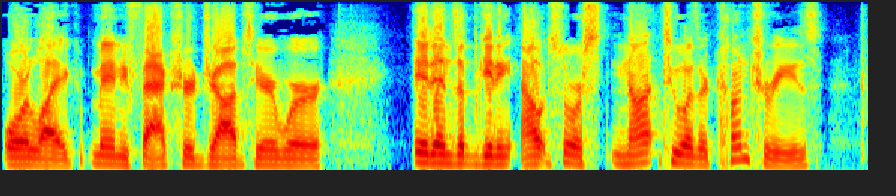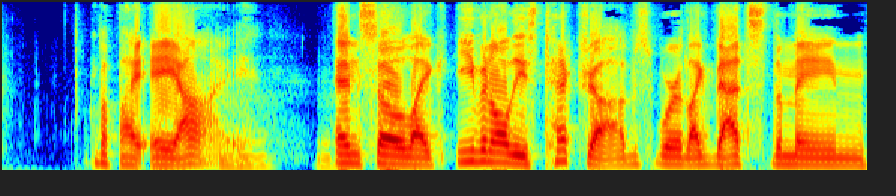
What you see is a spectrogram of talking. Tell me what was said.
or like manufactured jobs here, where it ends up getting outsourced not to other countries, but by AI. And so like even all these tech jobs where like that's the main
